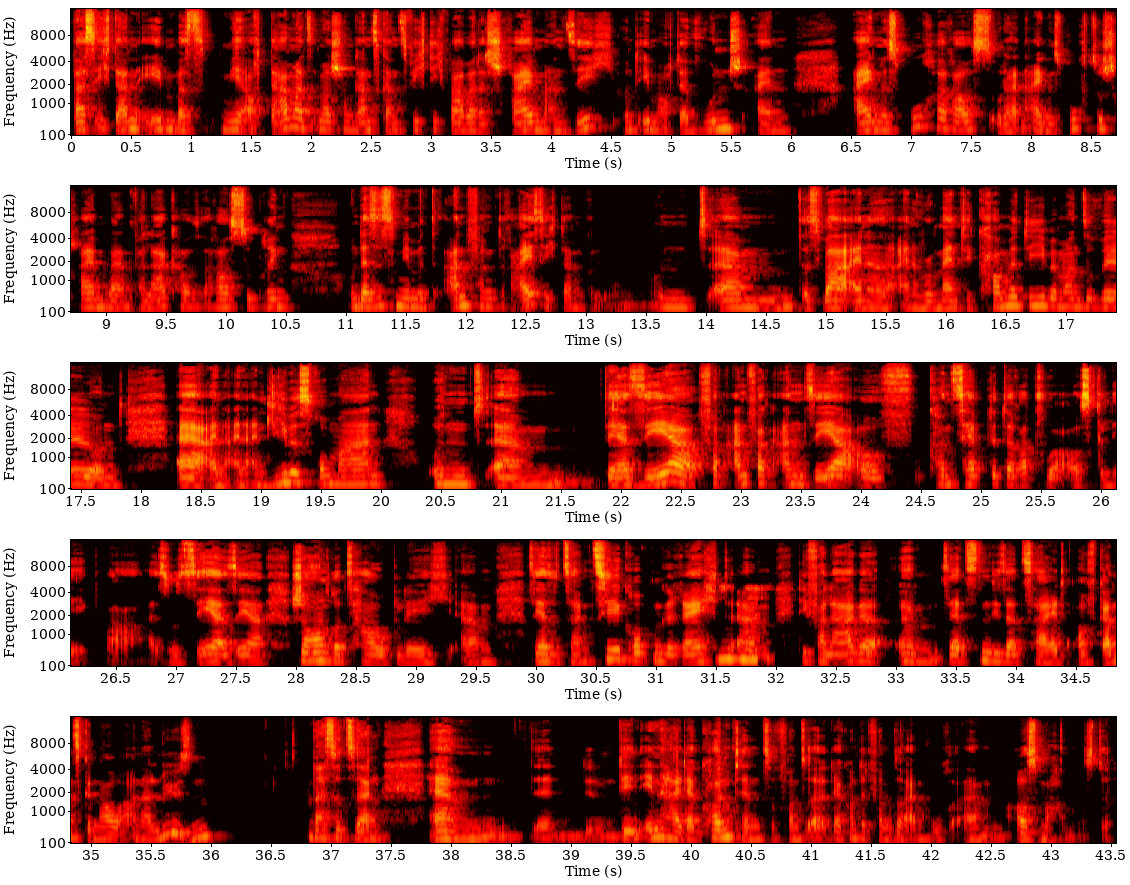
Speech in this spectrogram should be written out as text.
Was ich dann eben, was mir auch damals immer schon ganz, ganz wichtig war, war das Schreiben an sich und eben auch der Wunsch, ein eigenes Buch heraus oder ein eigenes Buch zu schreiben, beim Verlag herauszubringen. Und das ist mir mit Anfang 30 dann gelungen. Und ähm, das war eine, eine Romantic Comedy, wenn man so will, und äh, ein, ein, ein Liebesroman und ähm, der sehr von Anfang an sehr auf Konzeptliteratur ausgelegt war. Also sehr, sehr genretauglich, ähm, sehr sozusagen zielgruppengerecht. Mhm. Ähm, die Verlage ähm, setzten dieser Zeit auf ganz genaue Analysen was sozusagen ähm, den Inhalt, der Content so von so, der Content von so einem Buch ähm, ausmachen musste.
